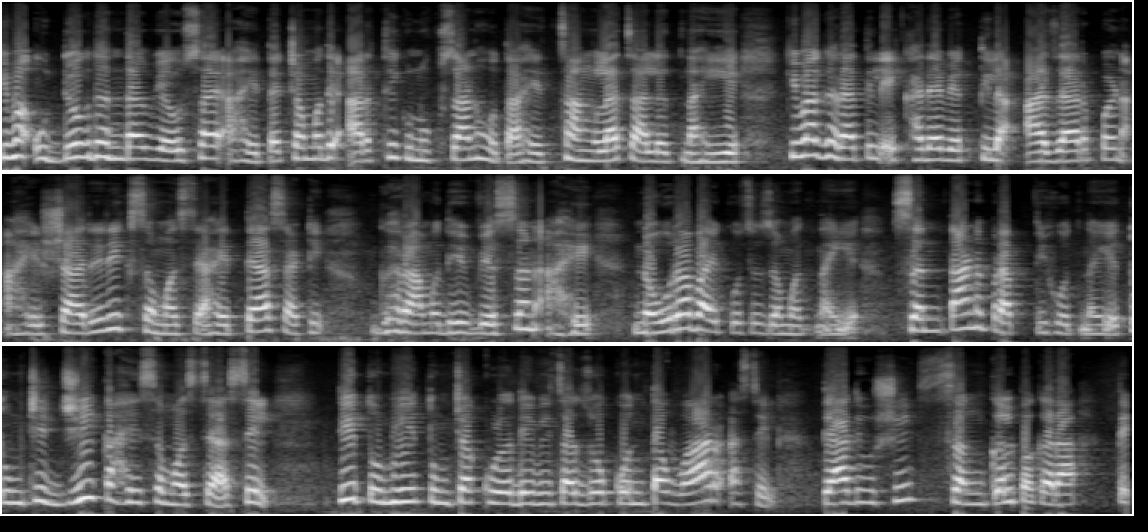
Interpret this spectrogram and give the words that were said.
किंवा उद्योगधंदा व्यवसाय आहे त्याच्यामध्ये आर्थिक नुकसान होत आहे चांगला चालत नाहीये. किंवा घरातील एखाद्या व्यक्तीला आजारपण आहे शारीरिक समस्या आहेत त्यासाठी घरामध्ये व्यसन आहे नवरा बायकोचं जमत नाहीये संतान प्राप्ती होत नाही आहे. तुमची जी काही समस्या असेल ती तुम्ही तुमच्या कुळदेवीचा जो कोणता वार असेल त्या दिवशी संकल्प करा. ते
